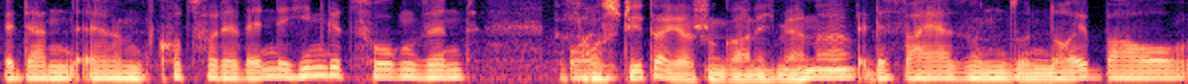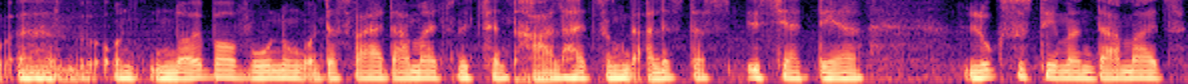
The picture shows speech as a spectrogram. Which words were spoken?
dann ähm, kurz vor der Wende hingezogen sind. Das Haus steht da ja schon gar nicht mehr, ne? Das war ja so ein, so ein Neubau äh, und Neubauwohnung und das war ja damals mit Zentralheizung und alles. Das ist ja der Luxus, den man damals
